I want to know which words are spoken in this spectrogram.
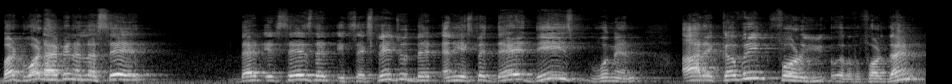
But what happened, Allah says that it says that it's explained to that, and He explained that these women are a covering for you, uh, for them.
